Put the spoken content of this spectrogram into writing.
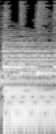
Bye.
